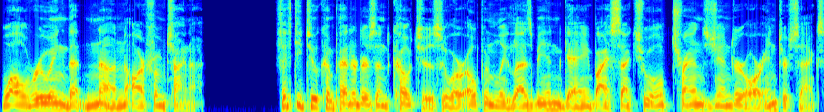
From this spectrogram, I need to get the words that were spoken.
while ruing that none are from China. 52 competitors and coaches who are openly lesbian, gay, bisexual, transgender, or intersex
